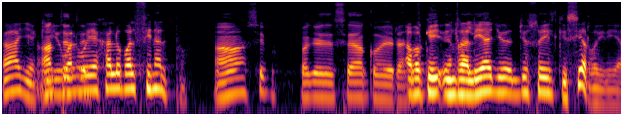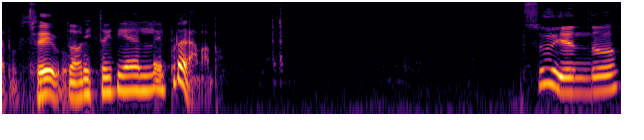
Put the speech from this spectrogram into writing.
Ah, ya, que yo igual de- voy a dejarlo para el final, pues. Ah, sí, po, para que sea coherente. Ah, porque en realidad yo, yo soy el que cierro hoy día, pues. Sí, po. Tú abriste hoy día el, el programa, pues. Subiendo.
